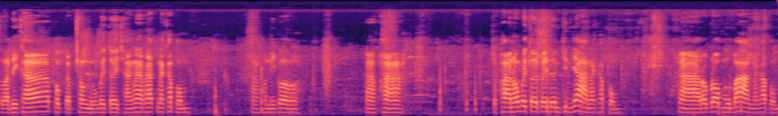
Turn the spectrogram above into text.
สวัสดีครับพบกับช่องหนูใบเตยช้างน่ารักนะครับ ผมอ่าวันนี้ก็าพา จะพาน้องใบเตยไปเดินกินหญ้านะครับ ผมอ่ารอบๆหมู่บ้านนะครับ ผม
